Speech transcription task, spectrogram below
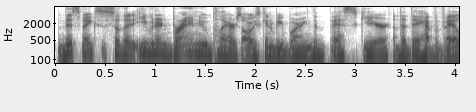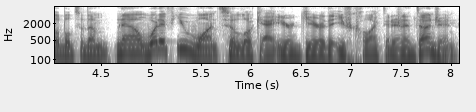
This makes it so that even a brand new player is always going to be wearing the best gear that they have available to them. Now, what if you want to look at your gear that you've collected in a dungeon?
